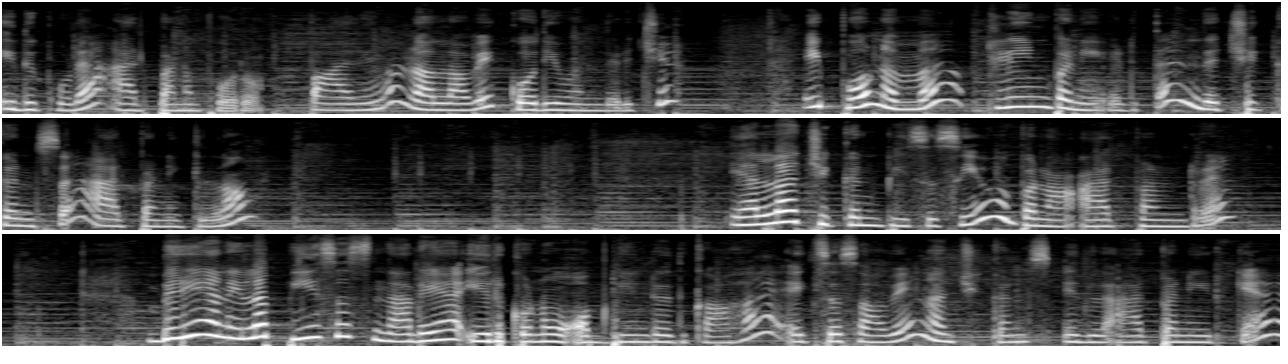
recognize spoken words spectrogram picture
இது கூட ஆட் பண்ண போகிறோம் பாருங்கள் நல்லாவே கொதி வந்துடுச்சு இப்போது நம்ம க்ளீன் பண்ணி எடுத்த இந்த சிக்கன்ஸை ஆட் பண்ணிக்கலாம். எல்லா சிக்கன் பீசஸையும் இப்போ நான் ஆட் பண்ணுறேன் பிரியாணியில் பீசஸ் நிறையா இருக்கணும் அப்படின்றதுக்காக எக்ஸஸாகவே நான் சிக்கன்ஸ் இதில் ஆட் பண்ணியிருக்கேன்.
